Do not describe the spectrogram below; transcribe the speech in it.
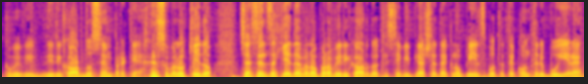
come vi, vi ricordo sempre che, adesso ve lo chiedo, cioè senza chiedervelo però vi ricordo che se vi piace Tecnopills potete contribuire.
